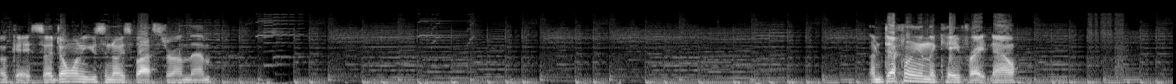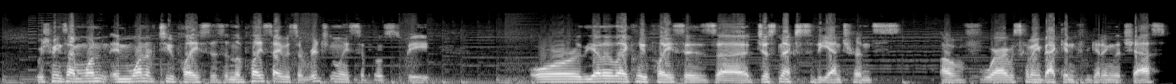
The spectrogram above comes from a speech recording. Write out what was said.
Okay, so I don't want to use the noise blaster on them. I'm definitely in the cave right now. Which means I'm one in one of two places, and the place I was originally supposed to be, or the other likely place is uh, just next to the entrance of where I was coming back in from getting the chest.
